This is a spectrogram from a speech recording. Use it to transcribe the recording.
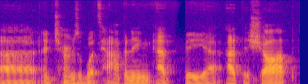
uh, in terms of what's happening at the uh, at the shop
